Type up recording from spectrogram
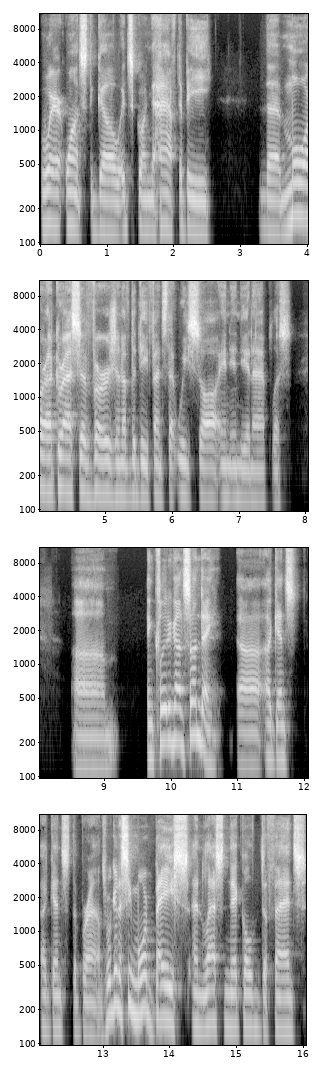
where it wants to go, it's going to have to be the more aggressive version of the defense that we saw in Indianapolis um, including on Sunday uh, against against the Browns. We're going to see more base and less nickel defense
